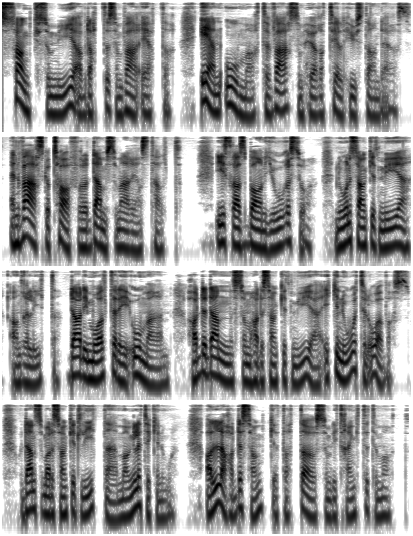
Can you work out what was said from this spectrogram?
sank så mye av dette som hver eter, én omer til hver som hører til husstanden deres. Enhver skal ta for dem som er i hans telt. Israels barn gjorde så, noen sanket mye, andre lite. Da de målte det i omeren, hadde den som hadde sanket mye, ikke noe til overs, og den som hadde sanket lite, manglet ikke noe. Alle hadde sanket etter som de trengte til mat.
